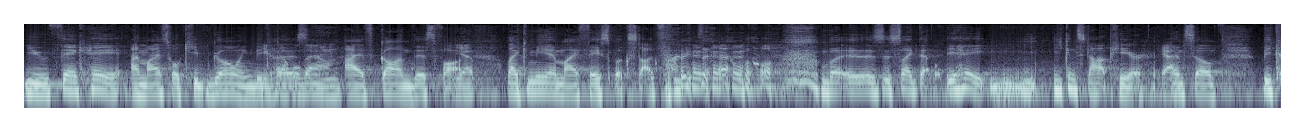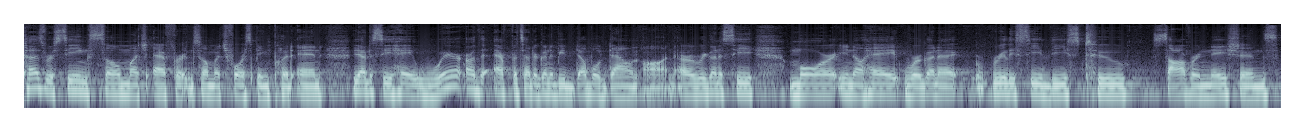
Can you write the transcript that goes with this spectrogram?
you think, hey, I might as well keep going because I've gone this far. Yep like me and my Facebook stock, for example. but it's just like that. Hey, you can stop here. Yeah. And so, because we're seeing so much effort and so much force being put in, you have to see, hey, where are the efforts that are going to be doubled down on? Are we going to see more? You know, hey, we're going to really see these two sovereign nations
